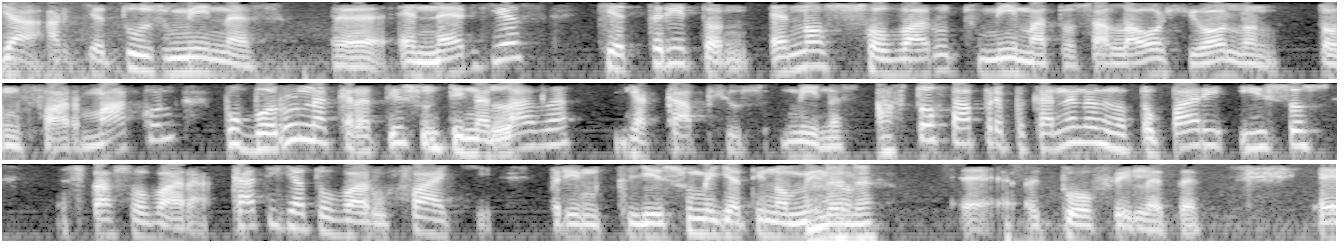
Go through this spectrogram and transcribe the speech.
για αρκετούς μήνες ε, ενέργειας και τρίτον ενός σοβαρού τμήματος αλλά όχι όλων των φαρμάκων που μπορούν να κρατήσουν την Ελλάδα για κάποιους μήνες. Αυτό θα έπρεπε κανένας να το πάρει ίσως στα σοβαρά. Κάτι για το βαρουφάκι πριν κλείσουμε γιατί νομίζω ναι, ναι. Ε, του οφείλεται. Ε,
